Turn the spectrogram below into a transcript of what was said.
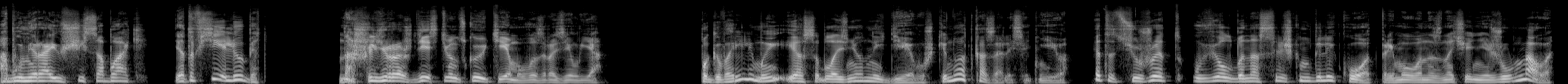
об умирающей собаке. Это все любят. «Нашли рождественскую тему», — возразил я. Поговорили мы и о соблазненной девушке, но отказались от нее. Этот сюжет увел бы нас слишком далеко от прямого назначения журнала,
